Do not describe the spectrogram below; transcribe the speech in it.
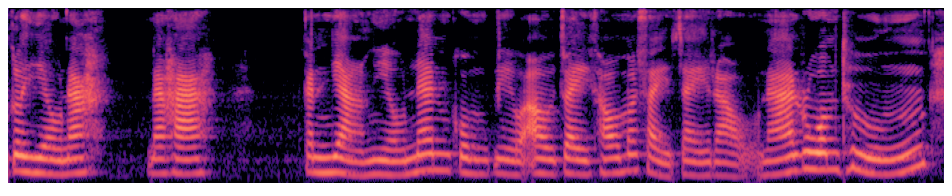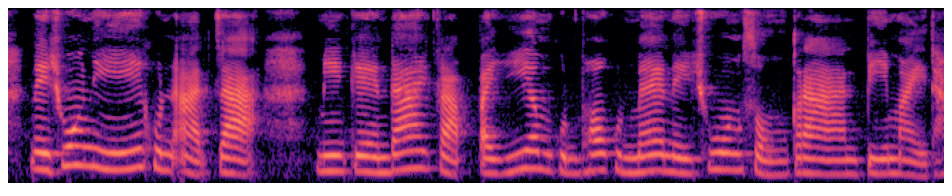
เกลียวนะนะคะ กันอย่างเหนียวแน่นกลมเกลียวเอาใจเขามาใส่ใจเรานะ รวมถึงในช่วงนี้คุณอาจจะมีเกณฑ์ได้กลับไปเยี่ยมคุณพ่อคุณแม่ในช่วงสงกรานต์ปีใหม่ไท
